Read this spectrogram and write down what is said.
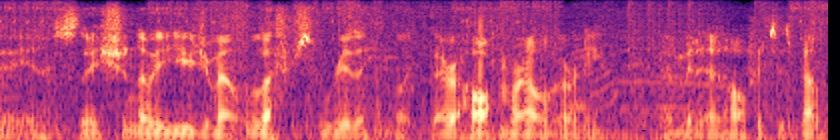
Okay, yeah, so they shouldn't have a huge amount left, really. Like, they're at half morale and only a minute and a half into this battle.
